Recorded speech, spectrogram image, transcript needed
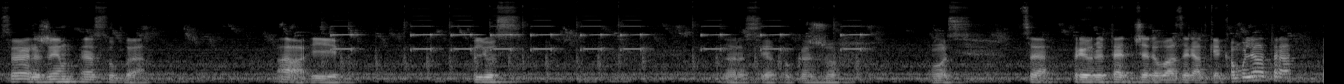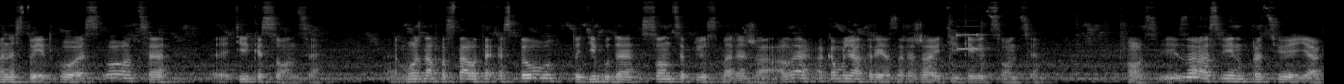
Це режим SUB. А, і плюс. Зараз я покажу. Ось. Це пріоритет джерела зарядки акумулятора. У мене стоїть ОСО, це е, тільки сонце. Е, Можна поставити СПУ, тоді буде сонце плюс мережа. Але акумулятор я заряджаю тільки від сонця. Ось. І зараз він працює як?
